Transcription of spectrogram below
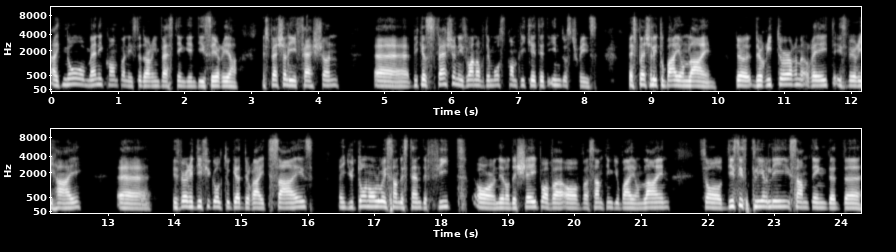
I, know many companies that are investing in this area, especially fashion, uh, because fashion is one of the most complicated industries, especially to buy online. The the return rate is very high. Uh, it's very difficult to get the right size and you don't always understand the fit or you know the shape of a, of a something you buy online so this is clearly something that uh,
